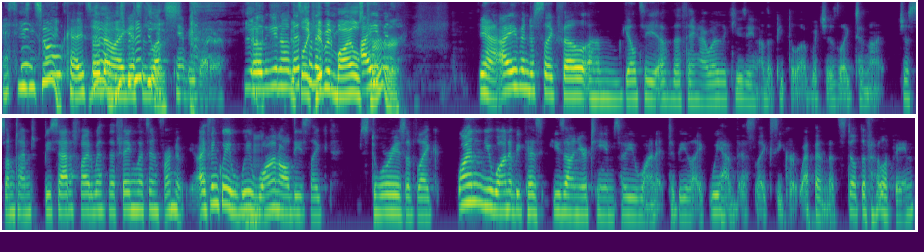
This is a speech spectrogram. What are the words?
Is He's he? insane. Oh, okay, so Yeah, no, I guess ridiculous. his blocks can't be better. Yeah, So you know, it's like what I- him and Myles I even- Turner. Yeah, I even just like felt um guilty of the thing I was accusing other people of, which is like to not just sometimes be satisfied with the thing that's in front of you. I think we we Mhm. want all these like stories of like one you want it because he's on your team, so you want it to be like we have this like secret weapon that's still developing,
